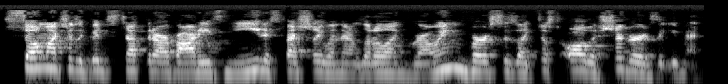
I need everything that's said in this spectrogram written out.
so much of the good stuff that our bodies need especially when they're little and growing versus like just all the sugars that you mentioned.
